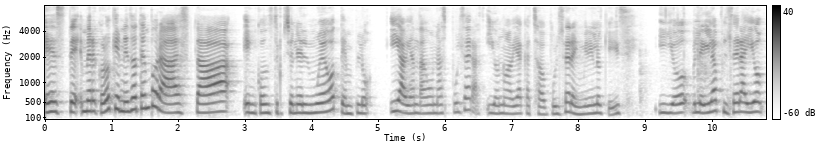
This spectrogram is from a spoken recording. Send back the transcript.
este, me recuerdo que en esa temporada estaba en construcción el nuevo templo y habían dado unas pulseras y yo no había cachado pulsera y miren lo que hice. Y yo le di la pulsera y yo,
